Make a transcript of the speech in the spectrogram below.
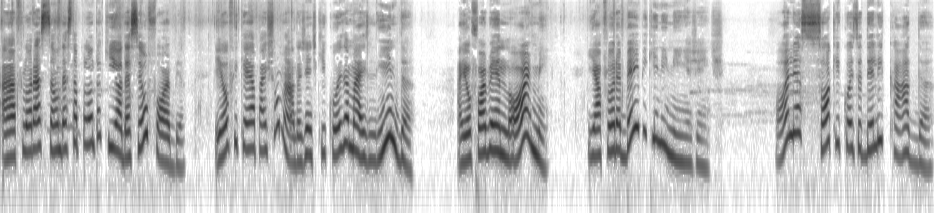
a floração desta planta aqui, ó, dessa eufórbia. Eu fiquei apaixonada, gente, que coisa mais linda. A eufórbia é enorme e a flor é bem pequenininha, gente. Olha só que coisa delicada.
